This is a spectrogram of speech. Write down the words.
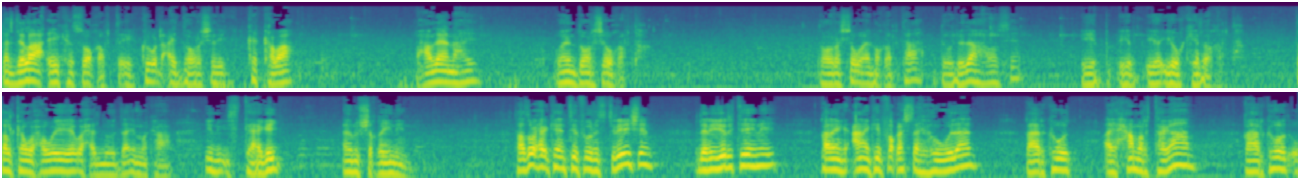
daldilaacii ka soo qabtay ku dhacay doorashadii ka kabaa waxaan leenahay waa in doorasho u qabtaa. Doorasho waa inu qabtaa dowladaha hoose iyo wakiilada qabtaa dalkan waxa weeye waxaad moodaa imankaa inuu istaagay aanu shaqaynayn taas waxay keentay forestration dhalinyarteeni calankii faqashta ay howadaan qaarkood ay xamar tagaan qaarkood u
